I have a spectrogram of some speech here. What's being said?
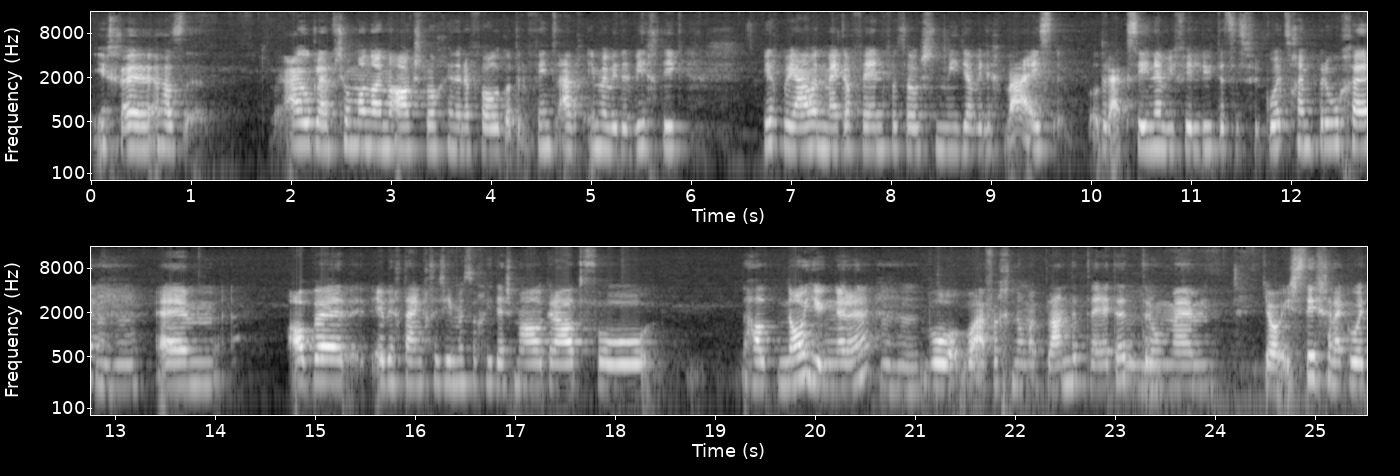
ich äh, habe auch, glaube schon mal noch einmal angesprochen in einer Folge oder finde es einfach immer wieder wichtig, ich bin auch ein mega Fan von Social Media, weil ich weiß oder auch gesehen wie viele Leute es für Gutes können brauchen können. Mhm. Ähm, aber eben, ich denke, es ist immer so ein der schmale Grad von halt noch Jüngeren, mhm. wo, wo einfach nur geblendet werden. Mhm. Darum ähm, ja, ist es sicher auch gut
